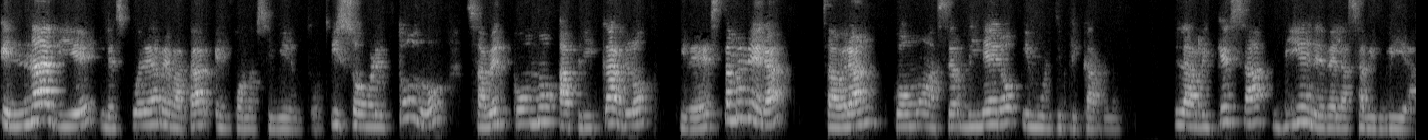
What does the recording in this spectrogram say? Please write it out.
que nadie les puede arrebatar el conocimiento y sobre todo saber cómo aplicarlo y de esta manera sabrán cómo hacer dinero y multiplicarlo. La riqueza viene de la sabiduría.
